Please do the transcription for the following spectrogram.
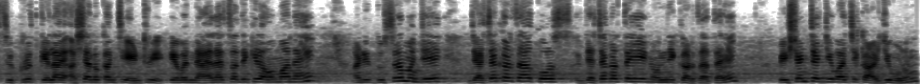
स्वीकृत केला आहे अशा लोकांची एंट्री केवळ न्यायालयाचा देखील अवमान आहे. आणि दुसरं म्हणजे ज्याच्याकरता हा कोर्स ज्याच्याकरता ही नोंदणी करतात आहे पेशंटच्या जीवाची काळजी म्हणून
